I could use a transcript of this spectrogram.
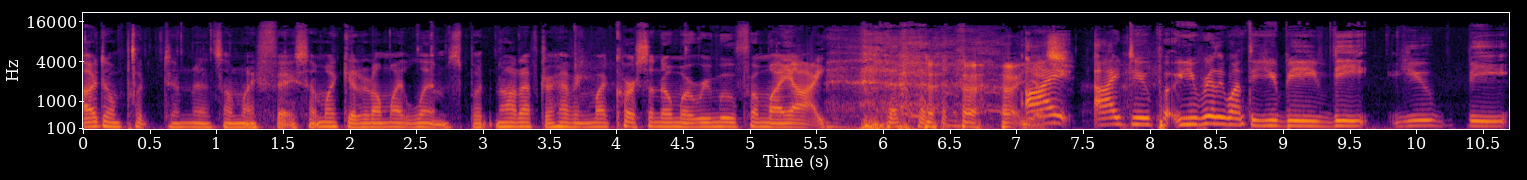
I don't put 10 minutes on my face. I might get it on my limbs, but not after having my carcinoma removed from my eye. yes. I I do. Put, you really want the UBV UB.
